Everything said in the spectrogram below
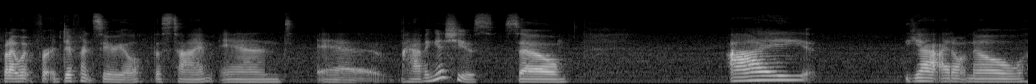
but I went for a different cereal this time, and uh, having issues. So, I, yeah, I don't know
